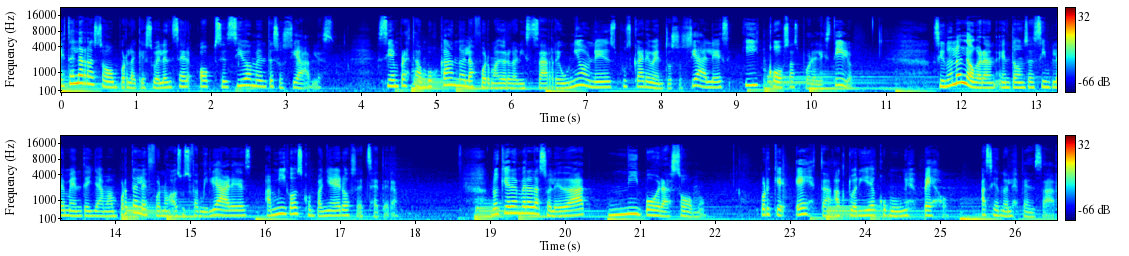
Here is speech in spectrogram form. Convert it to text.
Esta es la razón por la que suelen ser obsesivamente sociables. Siempre están buscando la forma de organizar reuniones, buscar eventos sociales y cosas por el estilo. Si no lo logran, entonces simplemente llaman por teléfono a sus familiares, amigos, compañeros, etc. No quieren ver a la soledad ni por asomo, porque ésta actuaría como un espejo, haciéndoles pensar.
